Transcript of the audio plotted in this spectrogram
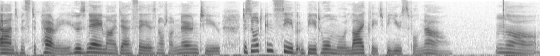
and Mr. Perry, whose name I dare say is not unknown to you, does not conceive it would be at all more likely to be useful now." "Ah,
